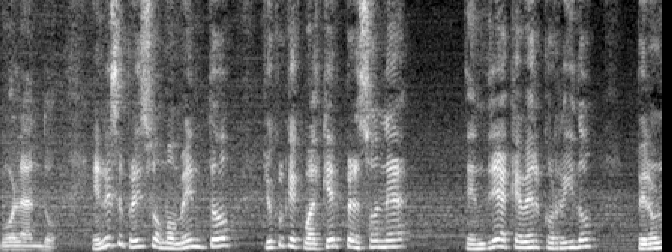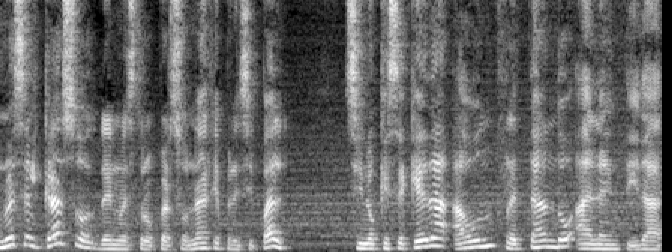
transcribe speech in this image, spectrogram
volando. En ese preciso momento yo creo que cualquier persona tendría que haber corrido, pero no es el caso de nuestro personaje principal, sino que se queda aún retando a la entidad.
